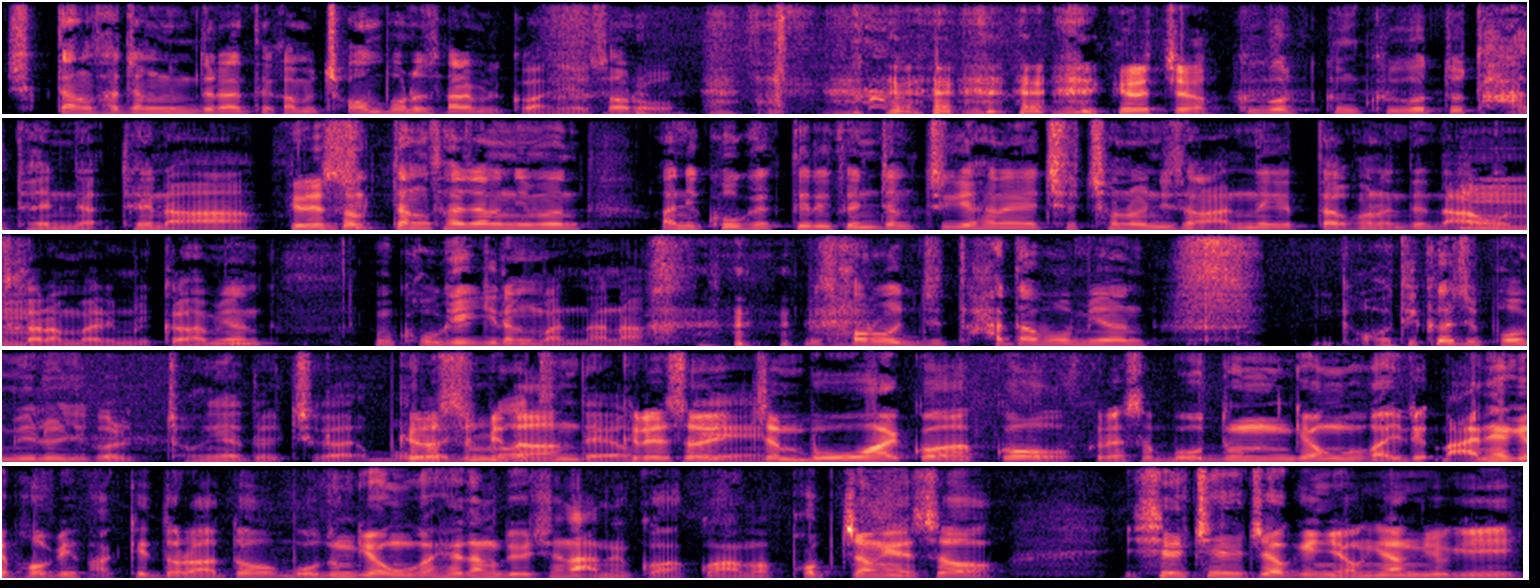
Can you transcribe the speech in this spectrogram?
식당 사장님들한테 가면 처음 보는 사람일 거 아니에요 서로 그렇죠. 그것 그럼 그것도 다 되나, 되나 그래서- 식당 사장님은 아니 고객들이 된장찌개 하나에 7천 원 이상 안 내겠다고 하는데 나 음. 어떡하란 말입니까 하면 그럼 고객이랑 만나나 서로 이제 하다 보면 어디까지 범위를 이걸 정해야 될지가 그렇습니다. 같은데요. 그래서 예. 좀 모호할 것 같고 그래서 모든 경우가 만약에 법이 바뀌더라도 모든 경우가 해당되지는 않을 것 같고 아마 법정에서 실질적인 영향력을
